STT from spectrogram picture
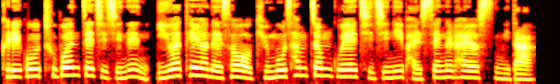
그리고 두 번째 지진은 이와태현에서 규모 3.9의 지진이 발생을 하였습니다.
